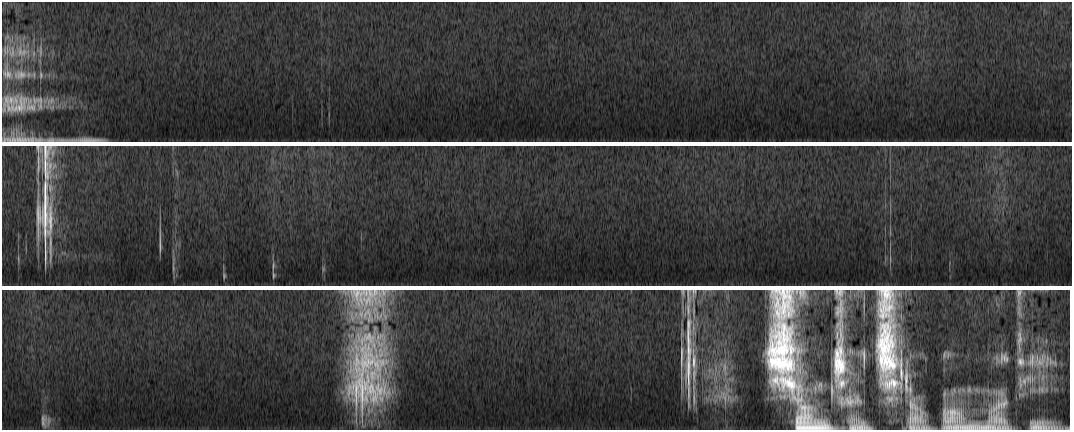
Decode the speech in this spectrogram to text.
네. 시험 잘 치라고 한마디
